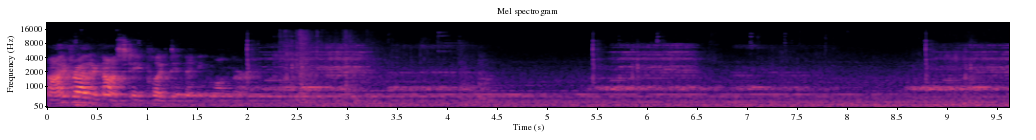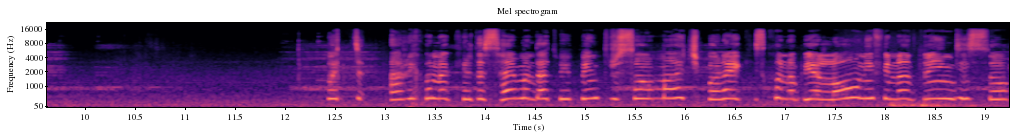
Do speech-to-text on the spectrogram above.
I'd rather not stay plugged in any longer. We the Simon that we've been through so much? But like, he's gonna be alone if you're not doing this. So.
